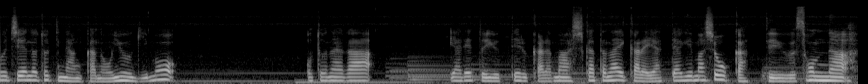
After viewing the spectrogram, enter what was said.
稚園の時なんかの遊戯も大人がやれと言ってるからまあ仕方ないからやってあげましょうかっていうそんな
